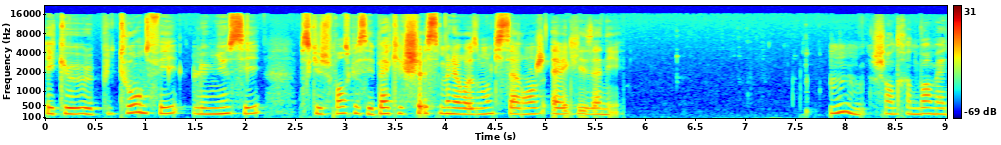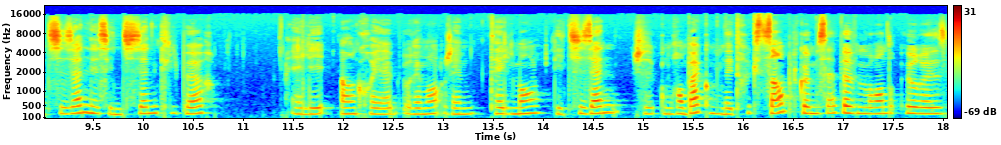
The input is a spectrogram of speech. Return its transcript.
Et que le plus tôt on le fait, le mieux c'est. Parce que je pense que c'est pas quelque chose malheureusement qui s'arrange avec les années. Hum, je suis en train de boire ma tisane, là c'est une tisane Clipper. Elle est incroyable, vraiment j'aime tellement les tisanes. Je comprends pas comment des trucs simples comme ça peuvent me rendre heureuse.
